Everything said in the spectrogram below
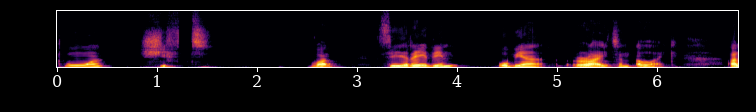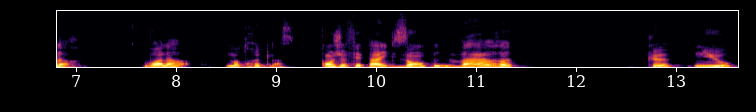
point shift. Voilà. C'est reading ou bien writing alike. Alors, voilà notre classe. Quand je fais par exemple var que new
